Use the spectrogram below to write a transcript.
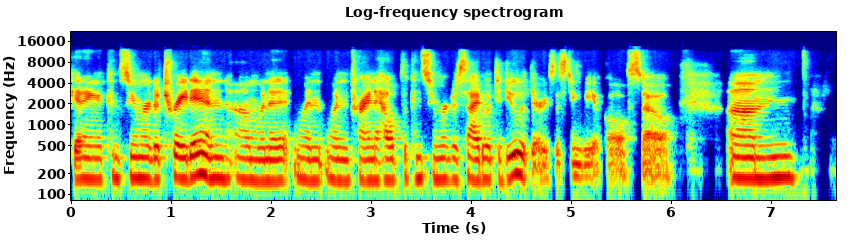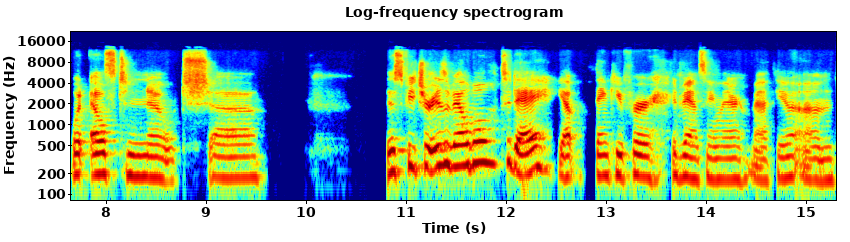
getting a consumer to trade in um, when it when when trying to help the consumer decide what to do with their existing vehicle. So um, what else to note? Uh, this feature is available today. Yep. Thank you for advancing there, Matthew. Um,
